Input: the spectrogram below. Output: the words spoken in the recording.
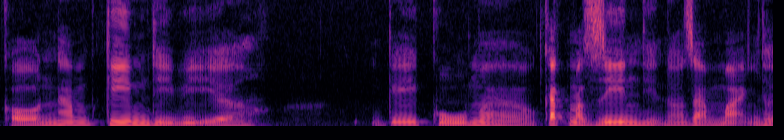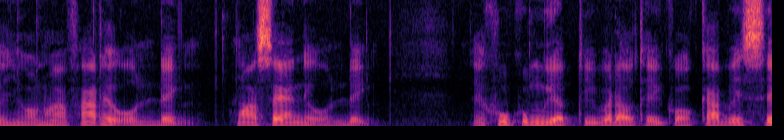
có Nam Kim thì bị ờ, cái cú mà cắt mặt zin thì nó giảm mạnh thôi nhưng còn Hòa Phát thì ổn định Hoa Sen thì ổn định. Đấy, khu công nghiệp thì bắt đầu thấy có KBC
